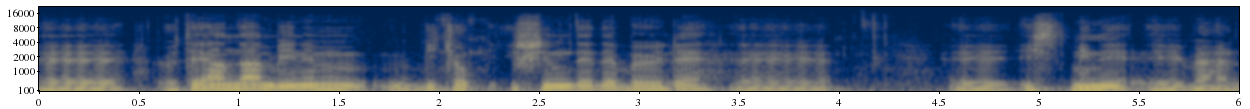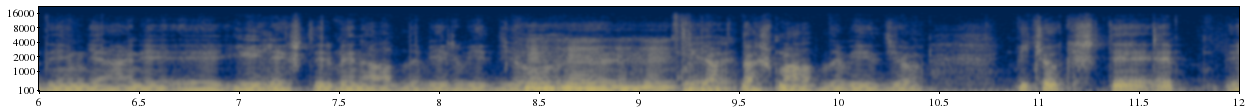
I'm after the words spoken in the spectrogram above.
E, öte yandan benim birçok işimde de böyle e, e, ismini e, verdiğim yani e, iyileştir beni adlı bir video, Hı hı e, hı hı, kucaklaşma adlı video. Birçok işte hep e,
